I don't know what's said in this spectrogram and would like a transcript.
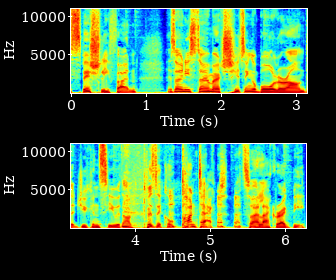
especially fun. There's only so much hitting a ball around that you can see without physical contact. That's why I like rugby.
